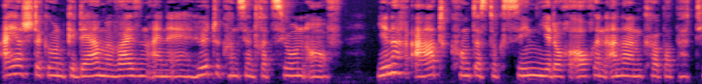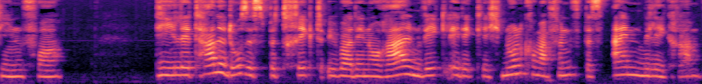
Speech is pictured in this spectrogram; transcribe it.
Eierstöcke und Gedärme weisen eine erhöhte Konzentration auf. Je nach Art kommt das Toxin jedoch auch in anderen Körperpartien vor. Die letale Dosis beträgt über den oralen Weg lediglich 0,5 bis 1 Milligramm.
